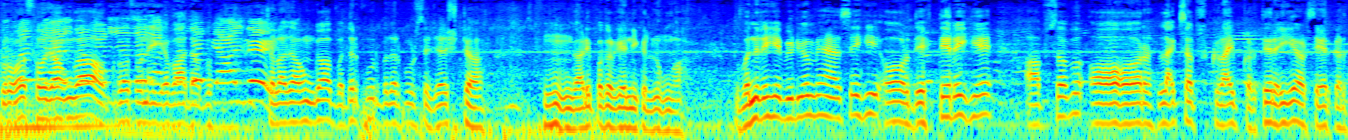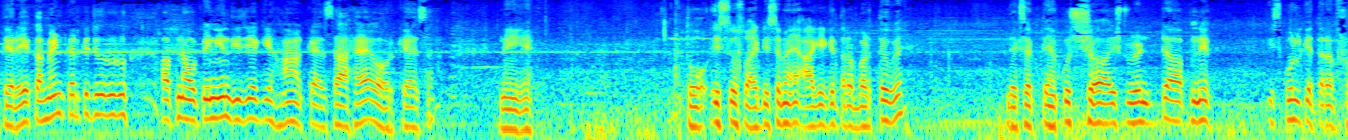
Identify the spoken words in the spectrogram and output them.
क्रॉस हो जाऊँगा और क्रॉस होने के बाद अब चला जाऊँगा बदरपुर बदरपुर से जस्ट हम्म, गाड़ी पकड़ के निकल लूँगा। तो बने रहिए वीडियो में ऐसे ही और देखते रहिए आप सब और लाइक सब्सक्राइब करते रहिए और शेयर करते रहिए। कमेंट करके ज़रूर अपना ओपिनियन दीजिए कि हाँ कैसा है और कैसा नहीं है। तो इस सोसाइटी से मैं आगे की तरफ़ बढ़ते हुए देख सकते हैं कुछ स्टूडेंट अपने स्कूल के तरफ़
